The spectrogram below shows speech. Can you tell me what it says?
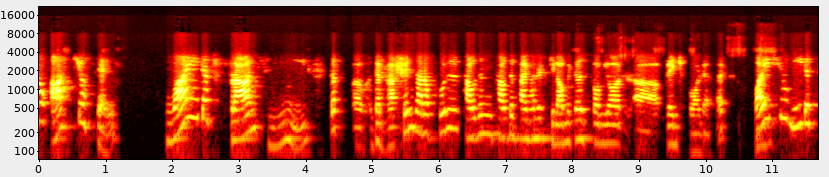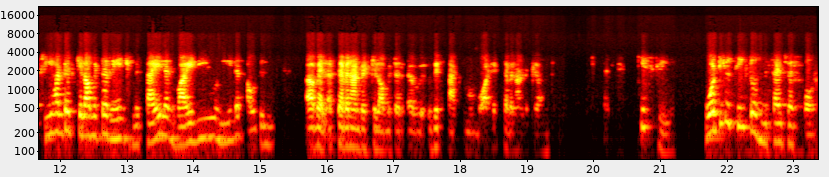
Now ask yourself, why does France need the uh, the Russians are a full 1,000, 1,500 kilometers from your uh, French border. Why do you need a 300 kilometer range missile and why do you need a 1,000, uh, well, a 700 kilometer uh, with maximum warhead, 700 kilometers? History. What do you think those missiles were for?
